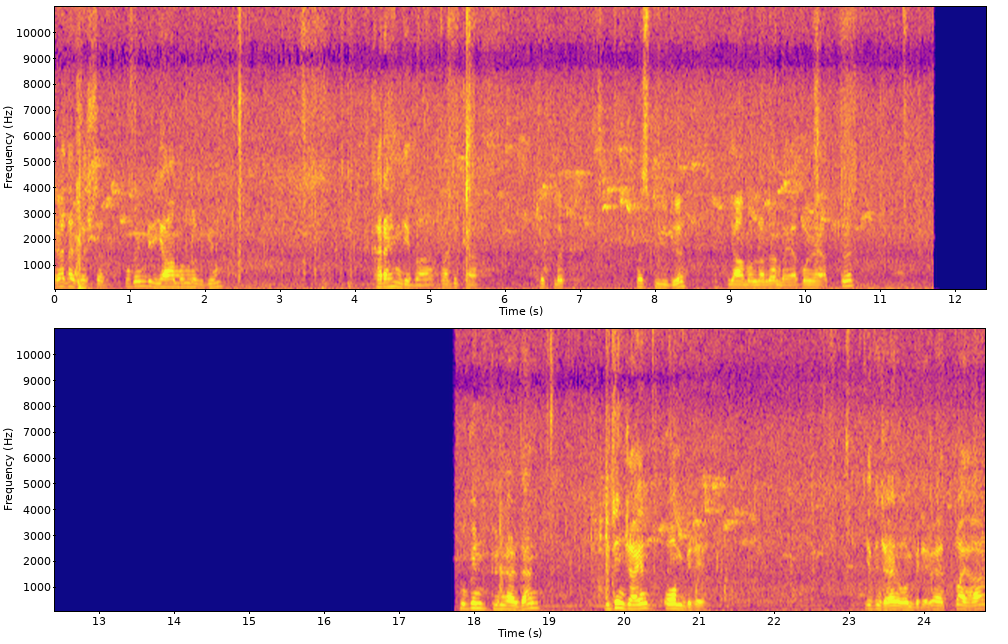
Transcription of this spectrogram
Evet arkadaşlar, bugün bir yağmurlu bir gün. Karahindi Bağı, Radika, çıtlık hız büyüdü. Yağmurlardan bayağı boya attı. Bugün günlerden 7. ayın 11'i. 7. ayın 11'i. Evet bayağı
